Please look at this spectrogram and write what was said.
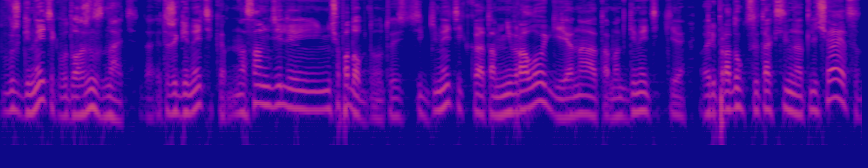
вы же генетик, вы должны знать, да, это же генетика. На самом деле ничего подобного. То есть генетика, там, неврологии, она там от генетики репродукции так сильно отличается,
